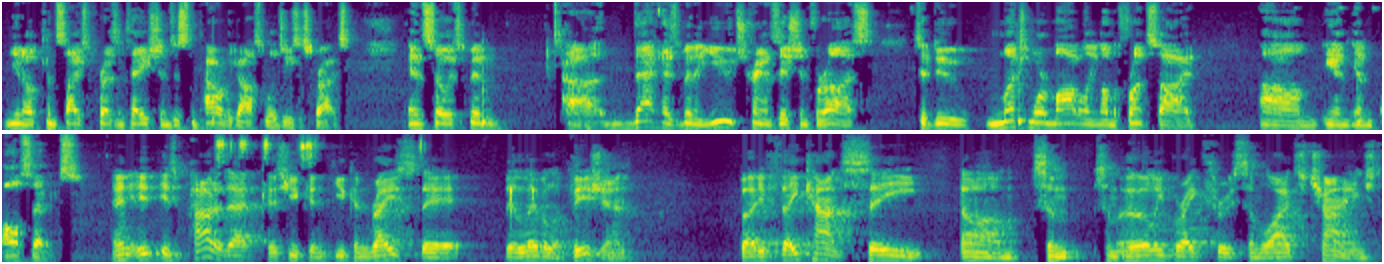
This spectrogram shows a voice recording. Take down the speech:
you know concise presentations, it's the power of the gospel of Jesus Christ. And so it's been uh, that has been a huge transition for us to do much more modeling on the front side um, in in all settings. And it is part of that because you can you can raise their their level of vision, but if they can't see um, some some early breakthroughs, some lives changed,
